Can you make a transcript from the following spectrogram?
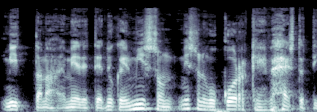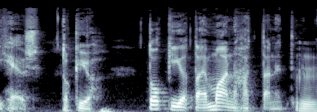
mittana ja mietittiin, että okei, missä on, missä on niin korkein väestötiheys. Tokio. Tokio tai Manhattan, että mm.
